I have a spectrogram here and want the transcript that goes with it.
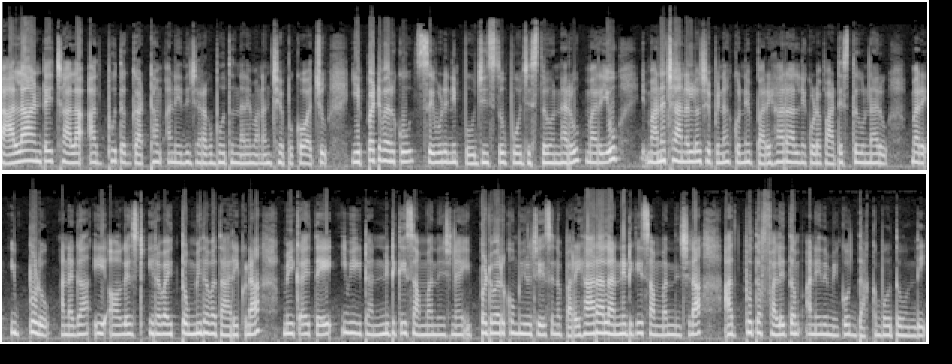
చాలా అంటే చాలా అద్భుత ఘట్టం అనేది జరగబోతుందని మనం చెప్పుకోవచ్చు. ఇప్పటి వరకు శివుడిని పూజిస్తూ పూజిస్తూ ఉన్నారు. మరియు మన ఛానల్లో చెప్పిన కొన్ని పరిహారాలని కూడా పాటిస్తూ ఉన్నారు. మరి ఇప్పుడు అనగా ఈ ఆగస్ట్ ఇరవై తొమ్మిదవ తారీఖున మీకైతే వీటన్నిటికీ సంబంధించిన ఇప్పటి వరకు మీరు చేసిన పరిహారాలన్నిటికీ సంబంధించిన అద్భుత ఫలితం అనేది మీకు దక్కబోతూ ఉంది.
